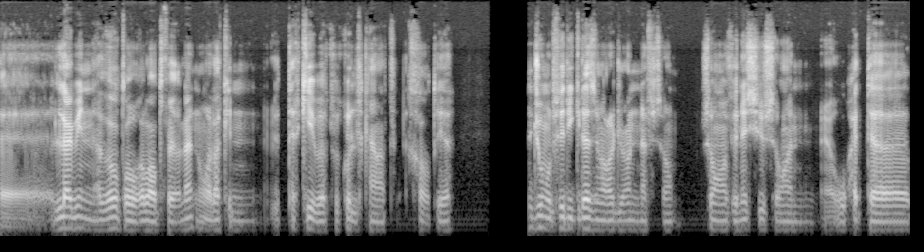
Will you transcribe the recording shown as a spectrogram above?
آه، اللاعبين غلطوا غلط فعلا ولكن التركيبة ككل كانت خاطئة. نجوم الفريق لازم يراجعون نفسهم سواء فينيسيوس سواء وحتى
